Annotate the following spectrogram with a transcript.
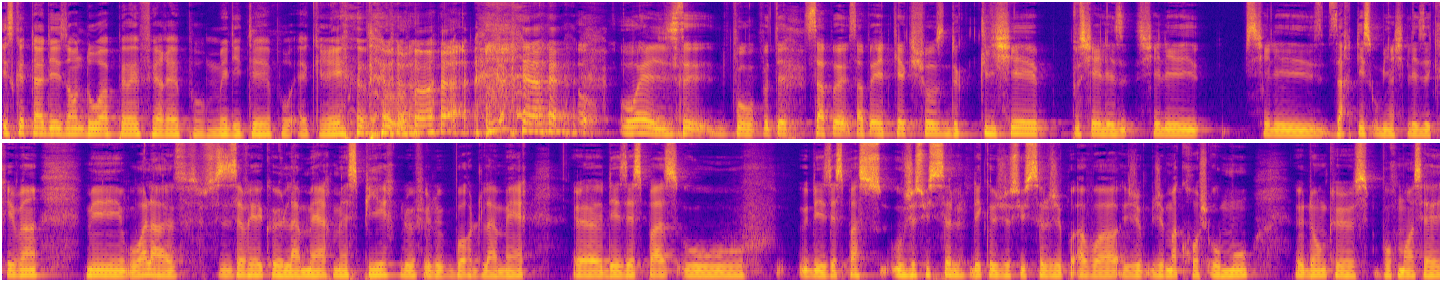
Est-ce que tu as des endroits préférés pour méditer, pour écrire Ouais, c'est- bon, peut-être ça peut ça peut être quelque chose de cliché chez les chez les chez les artistes ou bien chez les écrivains, mais voilà, c'est vrai que la mer m'inspire, le, le bord de la mer, euh, des espaces où des espaces où je suis seul. Dès que je suis seul, je peux avoir, je, je m'accroche aux mots. Euh, Donc euh, pour moi, c'est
